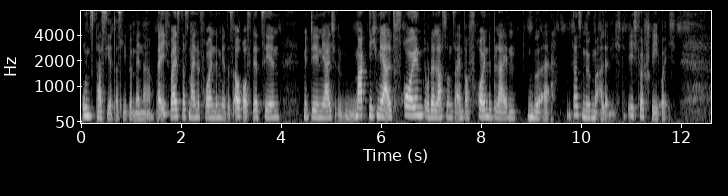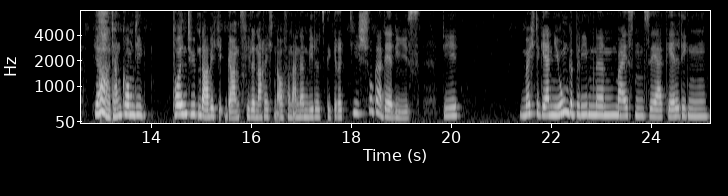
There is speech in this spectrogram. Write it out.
uns passiert das, liebe Männer. Weil ich weiß, dass meine Freunde mir das auch oft erzählen mit denen, ja, ich mag dich mehr als Freund oder lass uns einfach Freunde bleiben. Bäh, das mögen wir alle nicht. Ich verstehe euch. Ja, dann kommen die tollen Typen, da habe ich ganz viele Nachrichten auch von anderen Mädels gekriegt, die Sugar Daddies, die möchte gern jung gebliebenen, meistens sehr geldigen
